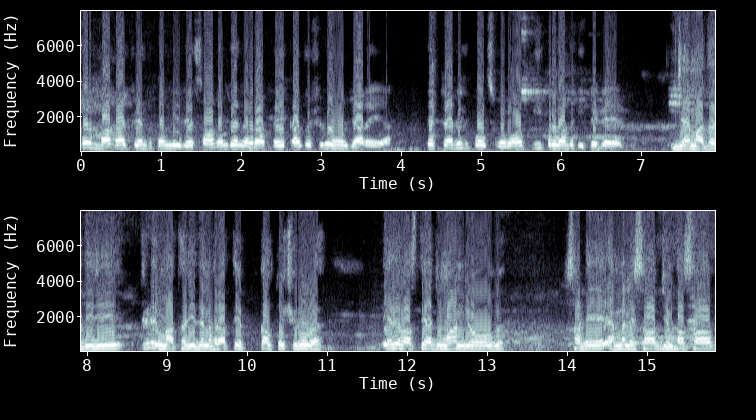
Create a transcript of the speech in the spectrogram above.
ਸਰ, ਮਾਤਾ ਚਿੰਤਪੁਰਨੀ ਦੇ ਸਾਵਨ ਦੇ ਨਵਰਾਤੇ ਕੱਲ ਤੋਂ ਸ਼ੁਰੂ ਹੋਣ ਜਾ ਰਹੇ ਆ। ਤੇ ਟ੍ਰੈਫਿਕ ਪੁਲਿਸ ਵੱਲੋਂ ਕੀ ਪ੍ਰਬੰਧ ਕੀਤੇ ਗਏ ਆ ਜੀ? ਜੈ ਮਾਤਾ ਦੀ ਜੀ, ਜਿਹੜੇ ਮਾਤਾ ਜੀ ਦੇ ਨਵਰਾਤੇ ਕੱਲ ਤੋਂ ਸ਼ੁਰੂ ਹੈ ਇਹਦੇ ਵਾਸਤੇ ਅੱਜ ਮਾਨਯੋਗ ਸਾਡੇ ਐਮਐਲਏ ਸਾਹਿਬ ਜਿੰਪਾ ਸਾਹਿਬ,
